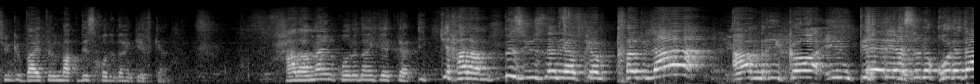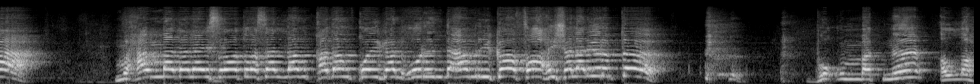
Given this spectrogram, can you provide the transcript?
Chunki Baytul Maqdis qo'lidan ketgan. Haramayn qo'lidan ketgan. Ikki haram biz yuzlanayotgan qibla Amerika imperiyasining qo'lida. Muhammad alayhisolatu vasallam qadam qo'ygan o'rinda Amerika fohishalari yuribdi. Bu ummatni Alloh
